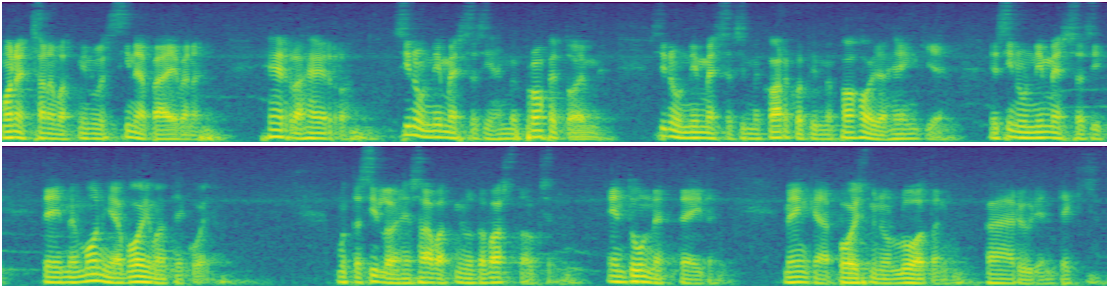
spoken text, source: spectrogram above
Monet sanovat minulle sinä päivänä, Herra, Herra, sinun nimessäsi me profetoimme, sinun nimessäsi me karkotimme pahoja henkiä, ja sinun nimessäsi teimme monia voimatekoja. Mutta silloin he saavat minulta vastauksen, en tunne teitä, menkää pois minun luotani, vääryyden tekijät.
